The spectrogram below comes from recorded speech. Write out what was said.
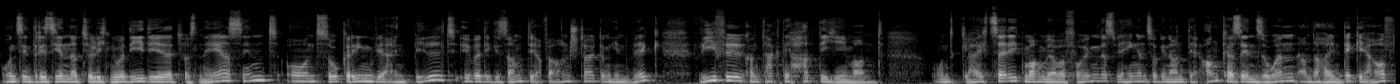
Uns interessieren natürlich nur die, die etwas näher sind. Und so kriegen wir ein Bild über die gesamte Veranstaltung hinweg. Wie viele Kontakte hatte jemand? Und gleichzeitig machen wir aber Folgendes. Wir hängen sogenannte Ankersensoren an der Hallendecke auf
